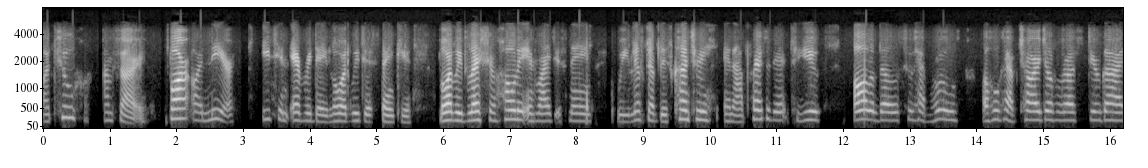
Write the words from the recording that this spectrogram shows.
or to, I'm sorry, far or near each and every day. Lord, we just thank you. Lord, we bless your holy and righteous name. We lift up this country and our president to you, all of those who have ruled or who have charge over us, dear God.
